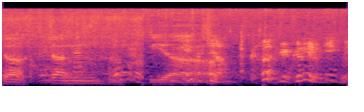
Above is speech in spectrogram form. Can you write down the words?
자, 짠. 이야. 그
